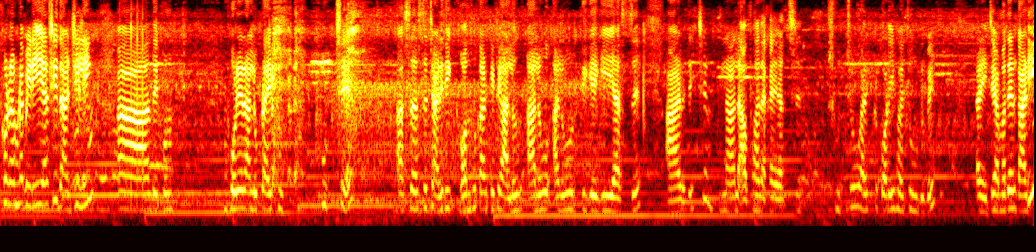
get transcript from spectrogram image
এখন আমরা বেরিয়ে আছি দার্জিলিং। দেখুন, ভোরের আলু প্রায় ফুটছে। আস্তে আস্তে চারিদিক অন্ধকার কেটে আলু আলু আলুর দিকে গিয়ে আসছে। আর দেখছেন, লাল আবহাওয়া দেখা যাচ্ছে। সূর্য আর একটু পরেই হয়তো উঠবে। আর এই যে আমাদের গাড়ি,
